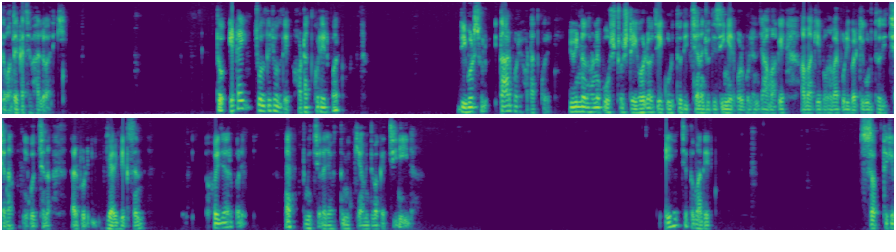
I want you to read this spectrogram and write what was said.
তোমাদের কাছে ভালো আর কি তো এটাই চলতে চলতে হঠাৎ করে এরপর ডিভোর্স হলো, তারপরে হঠাৎ করে বিভিন্ন ধরনের পোস্ট টোস্ট এই হলো যে গুরুত্ব দিচ্ছে না জ্যোতি সিং এরপর বললেন যে আমাকে আমাকে এবং আমার পরিবারকে গুরুত্ব দিচ্ছে না ই করছে না। তারপরে হেয়ার ইলেকশন হয়ে যাওয়ার পরে হ্যাঁ তুমি চলে যাও, তুমি কি, আমি তোমাকে চিনি না। এই হচ্ছে তোমাদের সব থেকে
